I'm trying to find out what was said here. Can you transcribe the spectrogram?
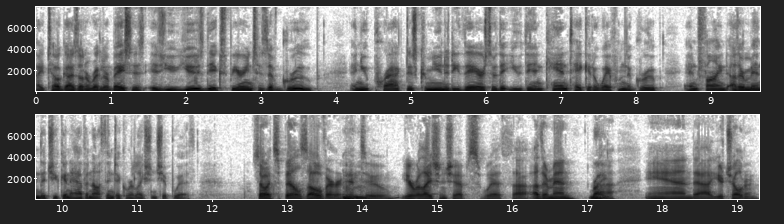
I tell guys on a regular basis is you use the experiences of group and you practice community there so that you then can take it away from the group and find other men that you can have an authentic relationship with. So it spills over mm-hmm. into your relationships with uh, other men, right, uh, and uh, your children.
